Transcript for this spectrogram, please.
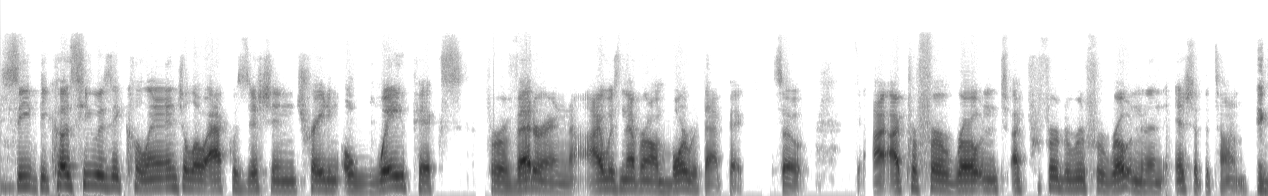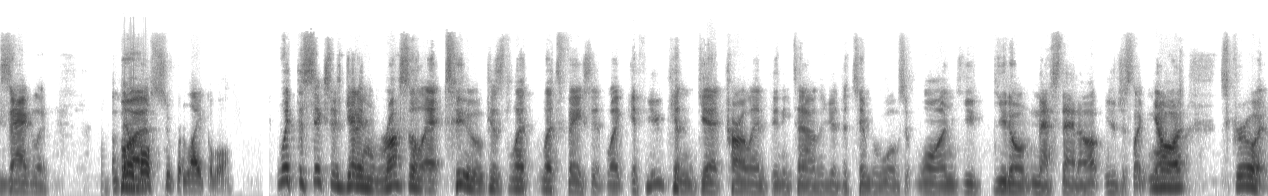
See, because he was a Colangelo acquisition, trading away picks for a veteran, I was never on board with that pick. So I, I prefer Wroten. I prefer to root for Wroten than Ish at the time. Exactly. But they're both super likable. With the Sixers getting Russell at two, because let let's face it, like if you can get Karl-Anthony Towns and you're the Timberwolves at one, you you don't mess that up. You're just like, you know what? Screw it.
